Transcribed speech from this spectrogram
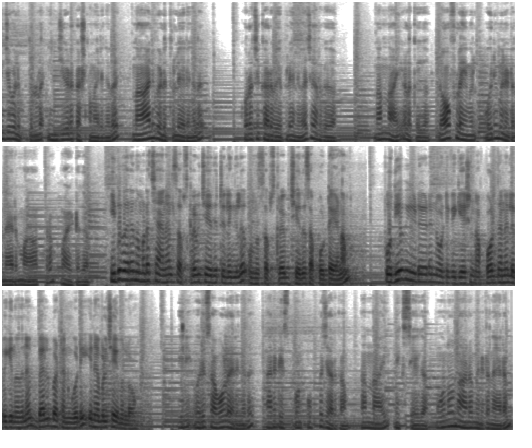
ഇഞ്ച് വലുപ്പത്തിലുള്ള ഇഞ്ചിയുടെ കഷ്ണം അരിഞ്ഞത് നാല് വെളുത്തുള്ളി അരിഞ്ഞത് കുറച്ച് കറിവേപ്പില എന്നിവ ചേർക്കുക. നന്നായി ഇളക്കുക. ലോ ഫ്ലെയിമിൽ ഒരു മിനിറ്റ് നേരം മാത്രം വഴറ്റുക. ഇതുവരെ നമ്മുടെ ചാനൽ സബ്സ്ക്രൈബ് ചെയ്തിട്ടില്ലെങ്കിൽ ഒന്ന് സബ്സ്ക്രൈബ് ചെയ്ത് സപ്പോർട്ട് ചെയ്യണം. പുതിയ വീഡിയോയുടെ നോട്ടിഫിക്കേഷൻ അപ്പോൾ തന്നെ ലഭിക്കുന്നതിന് ബെൽ ബട്ടൺ കൂടി ഇനേബിൾ ചെയ്യുമല്ലോ ഇനി ഒരു സവോള അരിഞ്ഞത് അര ടീസ്പൂൺ ഉപ്പ് ചേർക്കാം. നന്നായി മിക്സ് ചെയ്യുക. മൂന്നോ നാലോ മിനിറ്റ് നേരം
